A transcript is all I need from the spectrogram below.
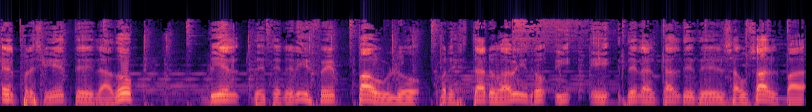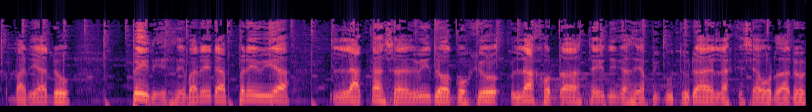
el presidente de la DOP, Biel de Tenerife, Paulo Prestano Gavino y, del alcalde de Sausal, Mariano Pérez. De manera previa, la Casa del Vino acogió las jornadas técnicas de apicultura en las que se abordaron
